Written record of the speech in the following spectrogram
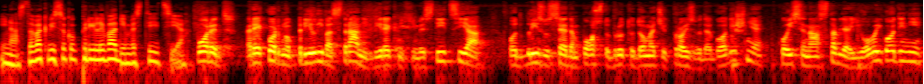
i nastavak visokog priliva investicija. Pored rekordnog priliva stranih direktnih investicija od blizu 7% bruto domaćeg proizvoda godišnje, koji se nastavlja i u ovoj godini,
